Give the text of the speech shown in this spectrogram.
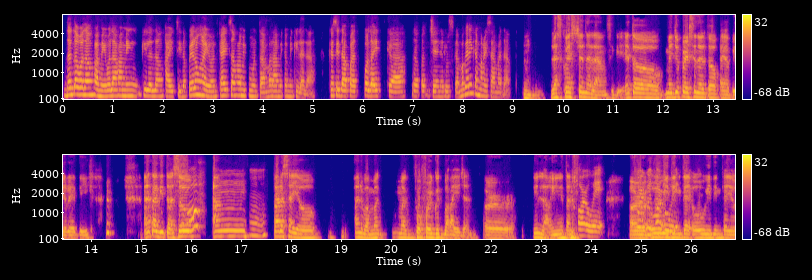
dalawa lang kami, wala kaming kilalang kahit sino. Pero ngayon, kahit saan kami pumunta, marami kaming kilala. Kasi dapat polite ka, dapat generous ka, magaling ka makisama dapat. Mm. Last question na lang. Sige. Ito, medyo personal to, kaya be ready. ano tawag dito? So, Oh! ang Mm. para sa'yo, ano ba, mag, mag for, for good ba kayo dyan? Or, yun lang, yun yung tanong. Or uwi. Or For good or uuwi uwi. din kayo, uuwi din kayo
